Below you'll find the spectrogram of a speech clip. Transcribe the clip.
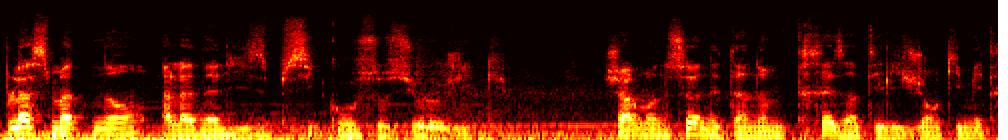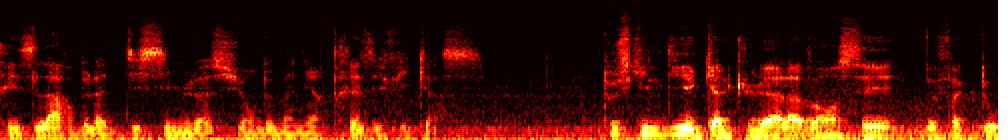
Place maintenant à l'analyse psychosociologique. Charles Monson est un homme très intelligent qui maîtrise l'art de la dissimulation de manière très efficace. Tout ce qu'il dit est calculé à l'avance et, de facto,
